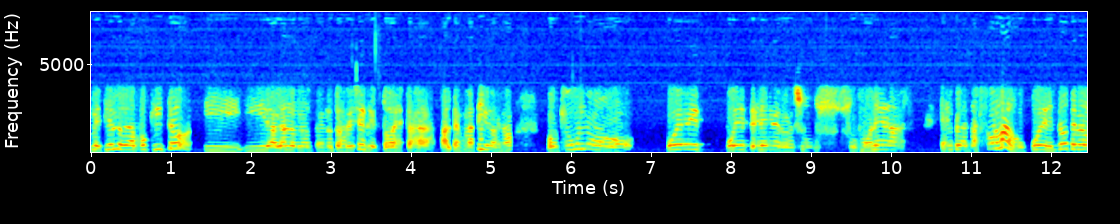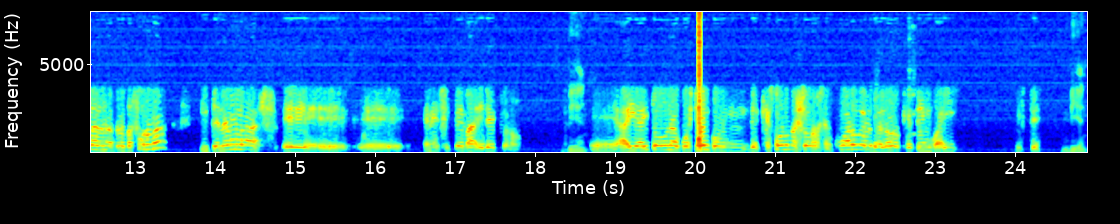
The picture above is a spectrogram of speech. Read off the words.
metiendo de a poquito y, ir hablando en, otras veces de todas estas alternativas, ¿no? Porque uno puede puede tener sus, sus monedas en plataformas o puede no tenerlas en la plataforma y tenerlas eh, eh, en el sistema directo, ¿no? Bien. Eh, ahí hay toda una cuestión con de qué forma yo recuerdo el valor que tengo ahí, ¿viste? Bien.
